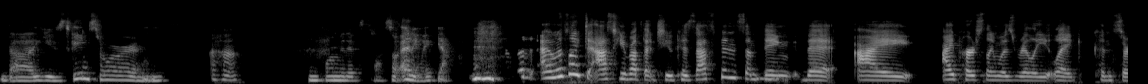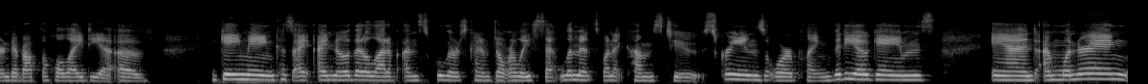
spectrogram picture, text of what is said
the used game store and. Uh-huh informative stuff. So anyway, yeah. I would like to ask you about that too, because that's been something that I I personally was really like concerned about the whole idea of gaming because I, I know that a lot of unschoolers kind of don't really set limits when it comes to screens or playing video games. And I'm wondering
